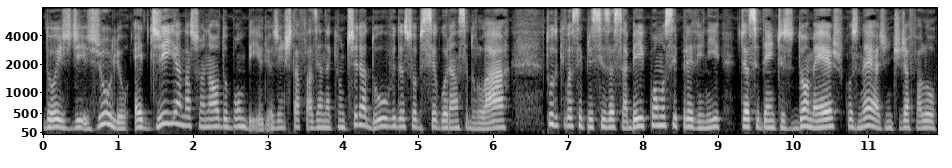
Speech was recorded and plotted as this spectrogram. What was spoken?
2 de julho, é Dia Nacional do Bombeiro. A gente está fazendo aqui um tira-dúvida sobre segurança do lar, tudo que você precisa saber e como se prevenir de acidentes domésticos, né? A gente já falou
